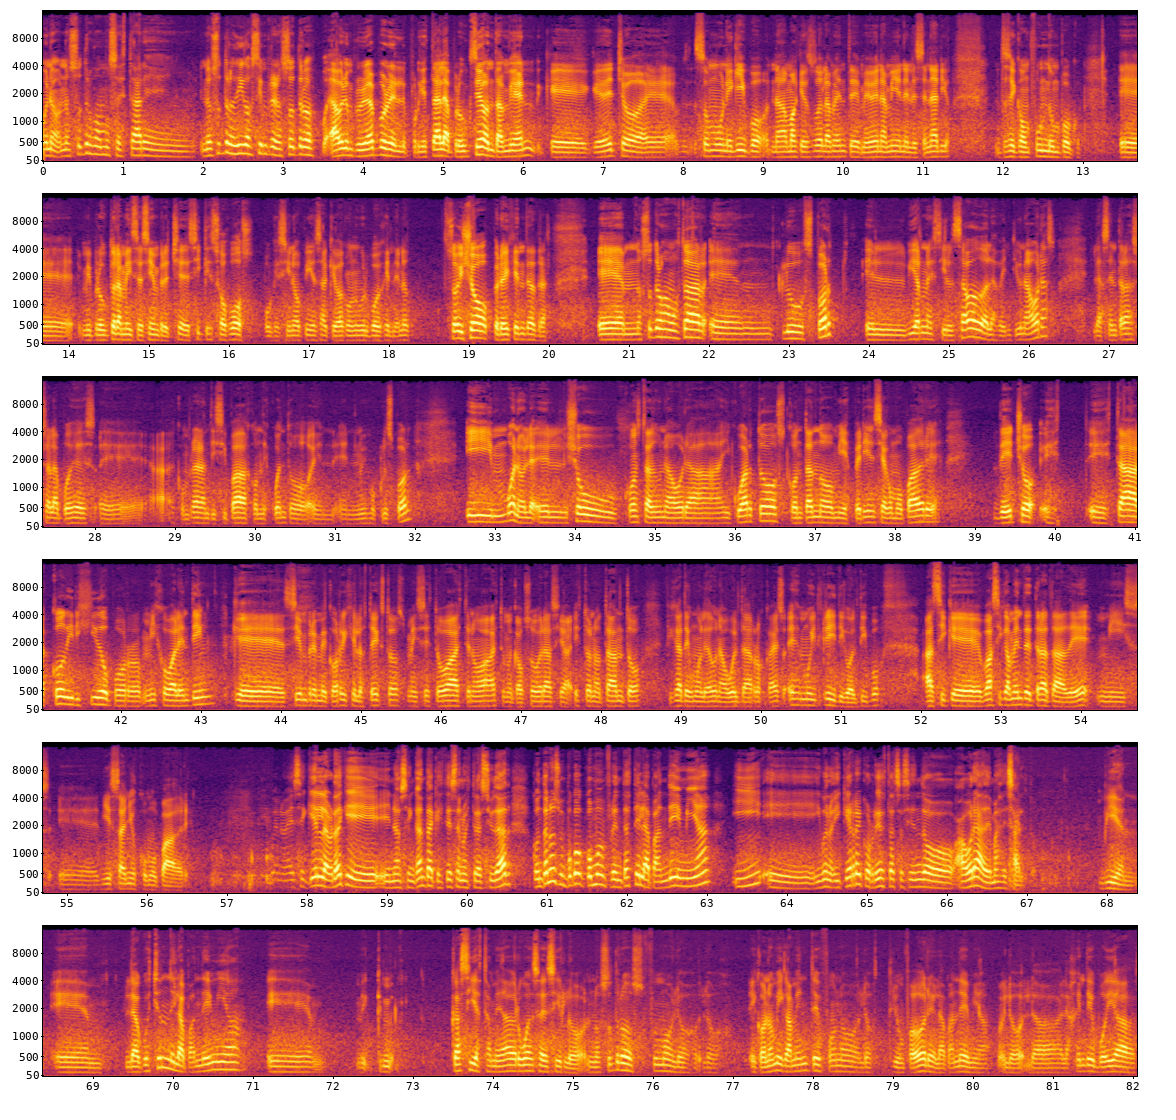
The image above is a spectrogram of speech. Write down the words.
Bueno, nosotros vamos a estar en... Nosotros digo siempre nosotros, hablo en plural por el, porque está la producción también, que, de hecho eh, somos un equipo, nada más que solamente me ven a mí en el escenario, entonces confundo un poco. Eh, mi productora me dice siempre, che, decí que sos vos, porque si no piensa que va con un grupo de gente. No, soy yo, pero hay gente atrás. Eh, nosotros vamos a estar en Club Sport el viernes y el sábado a las 21 horas. Las entradas ya las puedes eh, comprar anticipadas con descuento en, el mismo Club Sport. Y bueno, el show consta de una hora y cuartos contando mi experiencia como padre. De hecho, está codirigido por mi hijo Valentín, que siempre me corrige los textos, me dice esto va, este no va, esto me causó gracia, esto no tanto, fíjate cómo le da una vuelta de rosca a eso, es muy crítico el tipo, así que básicamente trata de mis 10 eh, años como padre. Ezequiel, la verdad que eh, nos encanta que estés en nuestra ciudad. Contanos un poco cómo enfrentaste la pandemia y, eh, bueno, y qué recorrido estás haciendo ahora además de Salto. Bien, eh, la cuestión de la pandemia, casi hasta me da vergüenza decirlo, nosotros fuimos los, económicamente fuimos los triunfadores de la pandemia, la, gente que podía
